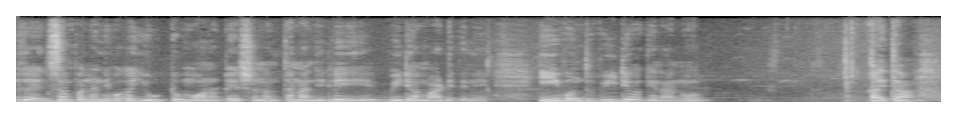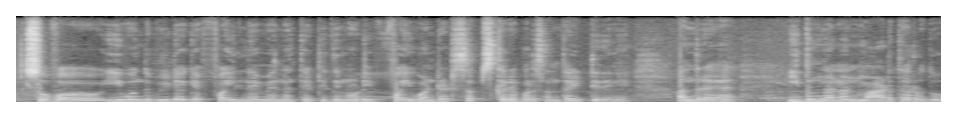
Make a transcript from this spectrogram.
ಈಗ ಎಕ್ಸಾಂಪಲ್ ನಾನು ಇವಾಗ ಯೂಟ್ಯೂಬ್ ಮಾನಿಟೇಷನ್ ಅಂತ ನಾನಿಲ್ಲಿ ವಿಡಿಯೋ ಮಾಡಿದ್ದೀನಿ. ಈ ಒಂದು ವಿಡಿಯೋಗೆ ನಾನು ಆಯಿತಾ? ಸೊ ಈ ಒಂದು ವಿಡಿಯೋಗೆ ಫೈಲ್ ನೇಮ್ ಏನಂತ ಇಟ್ಟಿದ್ದೀನಿ ನೋಡಿ ಫೈವ್ ಹಂಡ್ರೆಡ್ ಸಬ್ಸ್ಕ್ರೈಬರ್ಸ್ ಅಂತ ಇಟ್ಟಿದ್ದೀನಿ. ಅಂದರೆ, ಇದನ್ನು ನಾನು ಮಾಡ್ತಾ ಇರೋದು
